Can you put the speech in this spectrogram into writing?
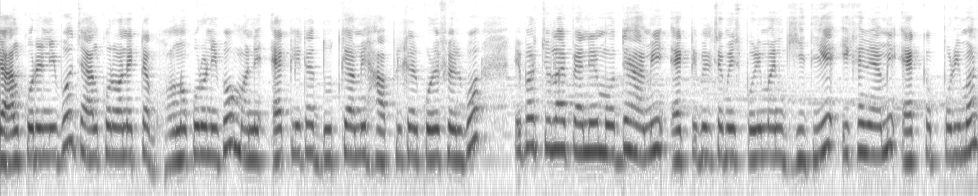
জাল করে নিব। জাল করে অনেকটা ঘন করে নিব। মানে এক লিটার দুধকে আমি হাফ লিটার করে ফেলব। এবার চুলায় প্যানের মধ্যে আমি এক টেবিল চামচ পরিমাণ ঘি দিয়ে এখানে আমি এক কাপ পরিমাণ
